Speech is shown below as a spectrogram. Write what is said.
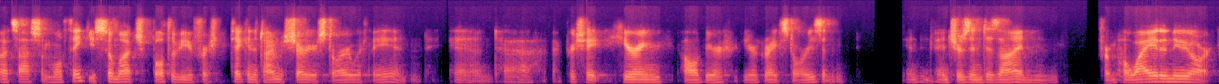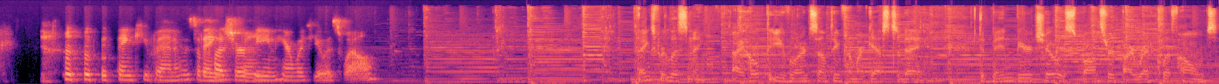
That's awesome. Well, thank you so much, both of you, for taking the time to share your story with me, and and uh, I appreciate hearing all of your your great stories and, and adventures in design from Hawaii to New York. thank you ben it was a Thanks, pleasure Ben. being here with you as well Thanks for listening. I hope that you've learned something from our guest today. The Ben Beard Show is sponsored by Red Cliff Homes.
